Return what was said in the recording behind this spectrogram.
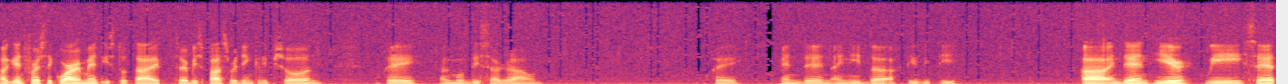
again first requirement is to type service password encryption okay I'll move this around okay and then I need the activity. Uh, and then here we set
